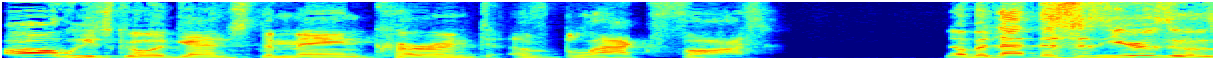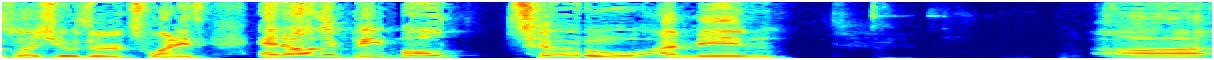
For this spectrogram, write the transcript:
always go against the main current of black thought. No, but not this is years ago. This is when she was in her twenties, and other people too. I mean, uh,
